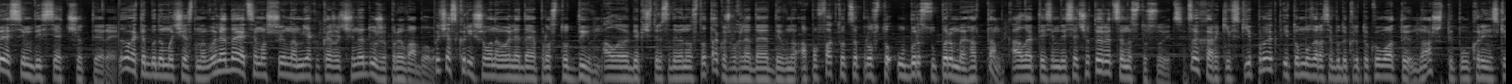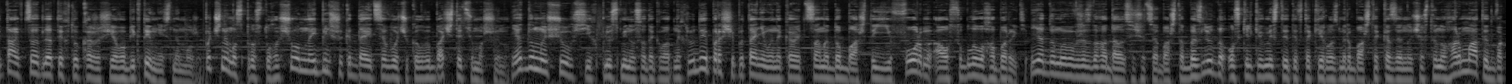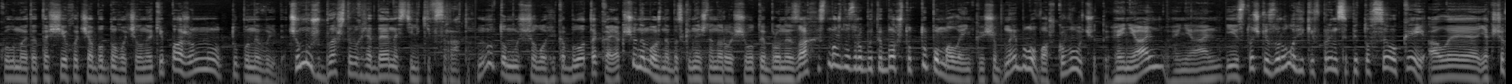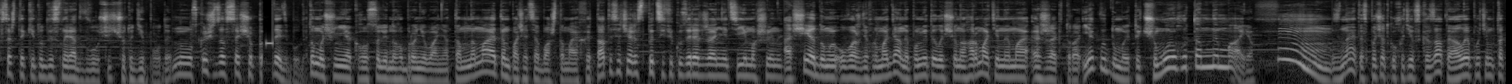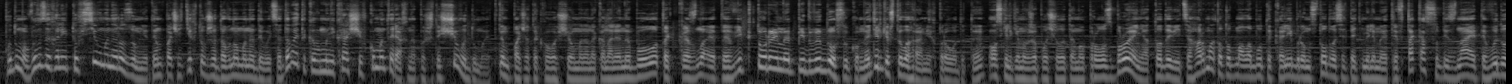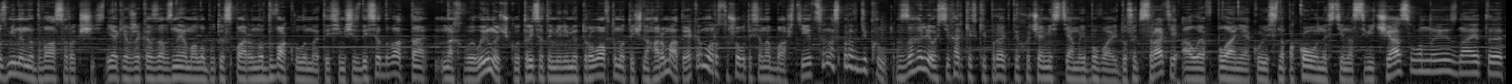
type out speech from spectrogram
Т-74. Давайте будемо чесними, виглядає ця машина, м'яко кажучи, не дуже привабливо. Хоча скоріше вона виглядає просто дивно. Але об'єкт 490 також виглядає дивно, а по факту це просто убер-супер-мега-танк. Але Т-74 це не стосується. Це харківський проект, і тому зараз я буду критикувати наш, типу український танк. Це для тих, хто каже, що я в об'єктивність не можу. Почнемо з простого, що вам найбільше кидається в очі, коли ви бачите цю машину. Я думаю, що у всіх плюс-мінус адекватних людей перші питання виникають саме до башти її форми, а особливо габаритів. Я думаю, ви вже здогадалися, що ця башта безлюдна, оскільки вмістити в такий розмір башти казенну частину гармати, два кулемети та ще хоча б одного члена екіпажу, ну тупо не вийде. Чому ж башта виглядає настільки всрато? Ну тому що логіка була така: якщо не можна безкінечно нарощувати бронезахист, можна зробити башту тупо маленькою, щоб в неї було важко влучити. Геніально, геніально. І з точки зору логіки, в принципі, то все окей, але якщо все ж таки туди снаряд влучить, що тоді буде? Ну, скоріш за все, що пиздець буде. Тому що ніякого солідного бронювання там немає, тим паче ця башта має хитатися через специфіку заряджання цієї машини. А ще я думаю, уважні громадяни помітили, що на гарматі немає ежектора. Як ви думаєте, чому його там немає? Хм, знаєте, спочатку хотів сказати, але потім так подумав, ви взагалі то всі в мене розумні, тим паче ті, хто вже давно мене дивиться. Давайте-ка ви мені краще в коментарях напишете, що ви думаєте. Тим паче такого, що в мене на каналі не було, так знаєте, вікторина під видосиком, не тільки в телеграмі їх проводити. Оскільки ми вже почали тему про озброєння, то дивіться, гармата тут мала бути калібром 125 мм, така собі, знаєте, видозмінена 2,46. Як я вже казав, з нею мало бути спарено два кулемети 7,62 та на хвилиночку 30-мм автоматична гармата, яка може розташовуватися на башті. І це насправді круто. Взагалі, ось ці харківські проекти, хоча місцями і бувають досить сраті, але в плані якоїсь напакованості на свій час вони, знаєте.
